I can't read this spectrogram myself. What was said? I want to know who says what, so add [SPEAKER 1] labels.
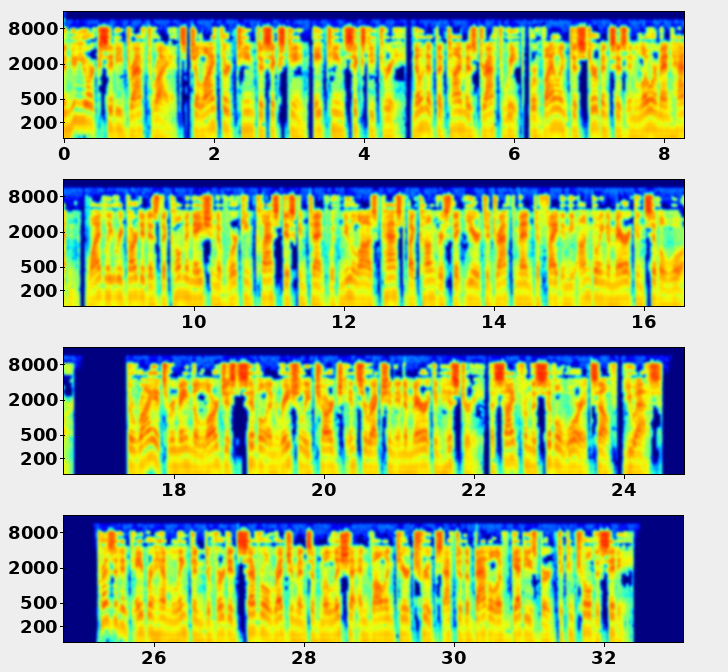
[SPEAKER 1] The New York City Draft Riots July 13 16, 1863, known at the time as Draft Week, were violent disturbances in Lower Manhattan, widely regarded as the culmination of working-class discontent with new laws passed by Congress that year to draft men to fight in the ongoing American Civil War. The riots remain the largest civil and racially charged insurrection in American history, aside from the Civil War itself, U.S. President Abraham Lincoln diverted several regiments of militia and volunteer troops after the Battle of Gettysburg to control the city.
